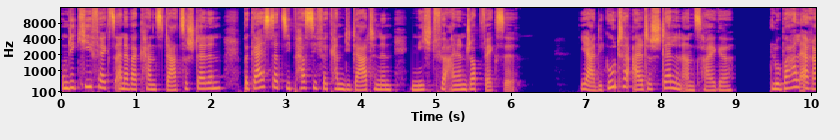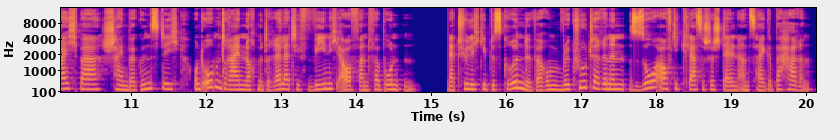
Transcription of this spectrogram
um die Keyfacts einer Vakanz darzustellen, begeistert sie passive Kandidatinnen nicht für einen Jobwechsel. Ja, die gute alte Stellenanzeige. Global erreichbar, scheinbar günstig und obendrein noch mit relativ wenig Aufwand verbunden. Natürlich gibt es Gründe, warum Recruiterinnen so auf die klassische Stellenanzeige beharren.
